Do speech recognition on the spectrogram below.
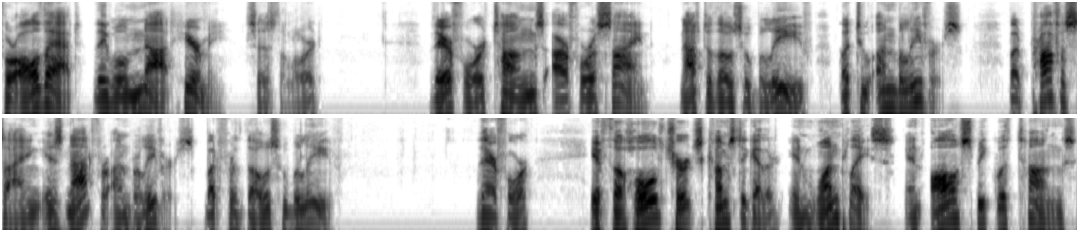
for all that they will not hear me, says the Lord. Therefore tongues are for a sign, not to those who believe, but to unbelievers. But prophesying is not for unbelievers, but for those who believe. Therefore, if the whole church comes together in one place, and all speak with tongues,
